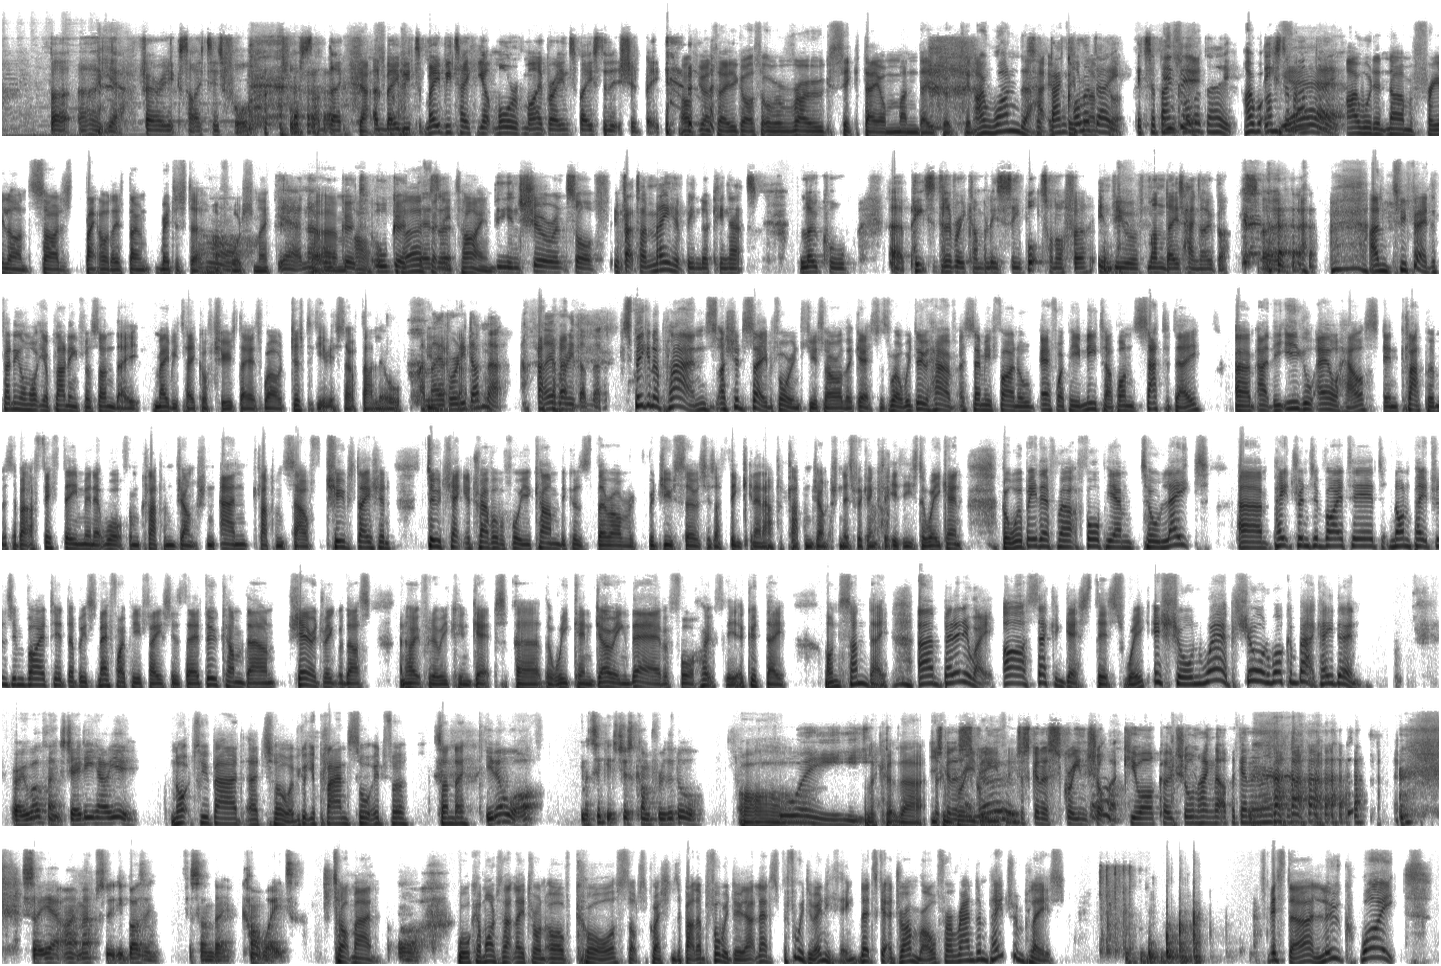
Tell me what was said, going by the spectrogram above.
but uh, yeah, very excited for, for Sunday, and maybe maybe taking up more of my brain space than it should be. I was going to say you got sort of a rogue sick day on Monday booked in. I wonder It's how a bank holiday. got- It's a bank it? holiday. I, w- I'm- Easter yeah. Monday. I wouldn't know. I'm a freelance, so I just bank holidays don't register, Oh. unfortunately. Yeah, no, But, all um, good, oh, all good. There's Perfectly a, timed. the insurance of. In fact, I may have been looking at local uh, pizza delivery companies to see what's on offer in view of Monday's hangover. So and to be fair, depending on what you're planning for Sunday, maybe take off Tuesday as well, just to give yourself that little. I may have already done little- that. I have already done that. Speaking of plans, I should say before we introduce our other guests as well, we do have a semi-final FYP meetup on Saturday um, at the Eagle Ale House in Clapham. It's about a 15-minute walk from Clapham Junction and Clapham South Tube Station. Do check your travel before you come because there are re- reduced services, I think, in and out of Clapham Junction this weekend because it is Easter weekend. But we'll be there from about 4 p.m. till late. Um, patrons invited, non-patrons invited. There'll be some FYP faces there. Do come down, share a drink with us, and hopefully we can get uh, the weekend going there before hopefully a good day on Sunday. Um, but anyway, our second guest this week is Sean Webb. Sean, welcome back. How you doing? Very well, thanks, JD. How are you? Not too bad at all. Have you got your plans sorted for Sunday? You know what? My ticket's just come through the door. Oh, Boy. look at that. You Just can going, to breathe screen, easy. just going to screenshot that QR code, Sean. Hang that up again. so yeah, I'm absolutely buzzing for Sunday. Can't wait. Top man. Oh, We'll come on to that later on, of course. Lots of questions about that. Before we do that, let's before we do anything, let's get a drum roll for a random patron, please. It's Mr. Luke White.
